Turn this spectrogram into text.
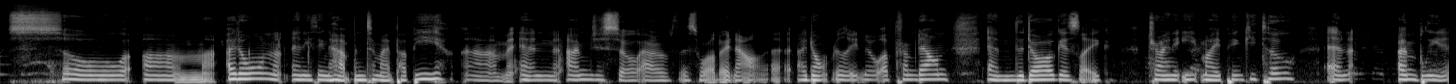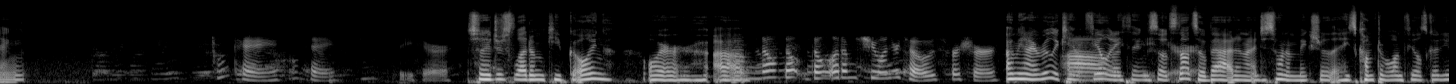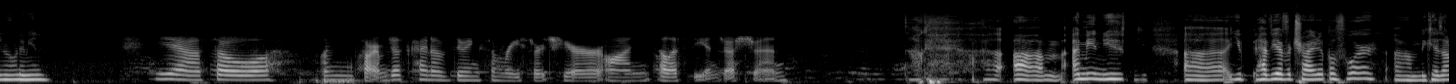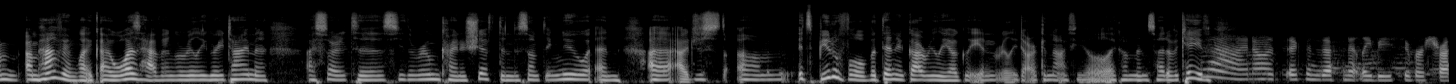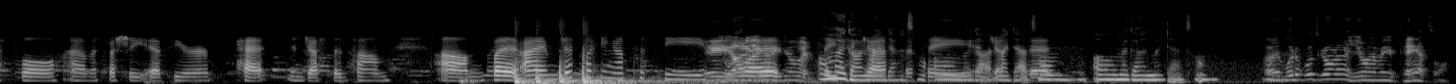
So, um, I don't want anything to happen to my puppy. Um, and I'm just so out of this world right now. I don't really know up from down. And the dog is like trying to eat my pinky toe, and I'm bleeding. Okay, okay. Let's see here. Should I just let him keep going? Or, uh, Um, no, don't don't let him chew on your toes for sure. I mean, I really can't Uh, feel anything, so it's not so bad. And I just want to make sure that he's comfortable and feels good. You know what I mean? Yeah, so I'm sorry, I'm just kind of doing some research here on LSD ingestion. Uh, um, I mean, you, uh, you have you ever tried it before? Um, because I'm I'm having like I was having a really great time, and I started to see the room kind of shift into something new, and I, I just um, it's beautiful, but then it got really ugly and really dark, and I feel like I'm inside of a cave. Yeah, I know it, it can definitely be super stressful, um, especially if your pet ingested some. Um, but I'm just looking up to see Hey, what honey, how you doing? Oh my god, my dad's home. Oh my god, my dad's it. home. Oh my god, my dad's home. Honey, what, what's going on? You don't have any pants on.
